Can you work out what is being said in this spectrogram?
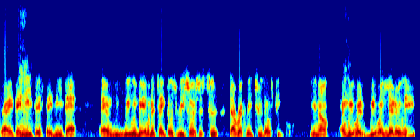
right? They Yeah. need this. They need that. And we, we would be able to take those resources to directly to those people, you know. And we would we would literally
